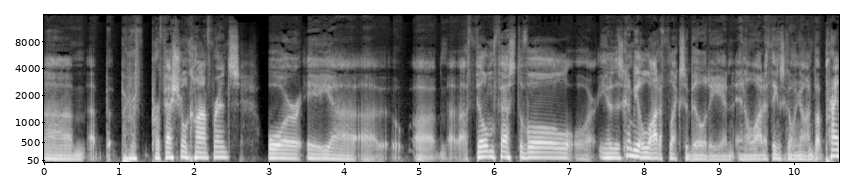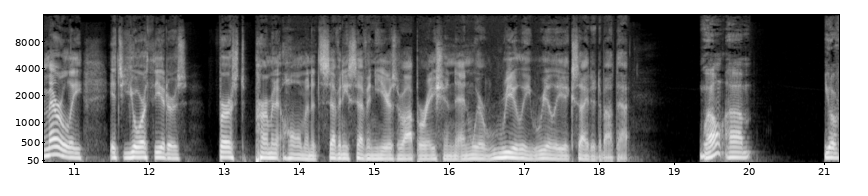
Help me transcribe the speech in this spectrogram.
um, a professional conference or a, uh, uh, um, a film festival, or you know, there's going to be a lot of flexibility and, and a lot of things going on. But primarily, it's your theater's first permanent home in its 77 years of operation, and we're really, really excited about that. Well, um, your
